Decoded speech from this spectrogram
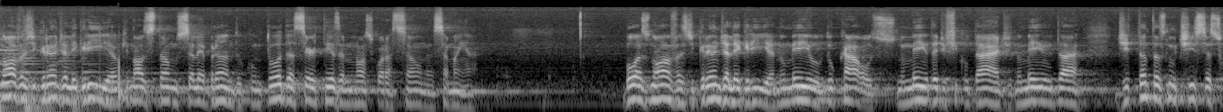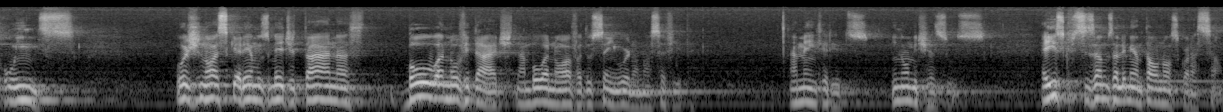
Boas novas de grande alegria é o que nós estamos celebrando com toda certeza no nosso coração nessa manhã. Boas novas de grande alegria no meio do caos, no meio da dificuldade, no meio da, de tantas notícias ruins. Hoje nós queremos meditar na boa novidade, na boa nova do Senhor na nossa vida. Amém, queridos? Em nome de Jesus. É isso que precisamos alimentar o nosso coração.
